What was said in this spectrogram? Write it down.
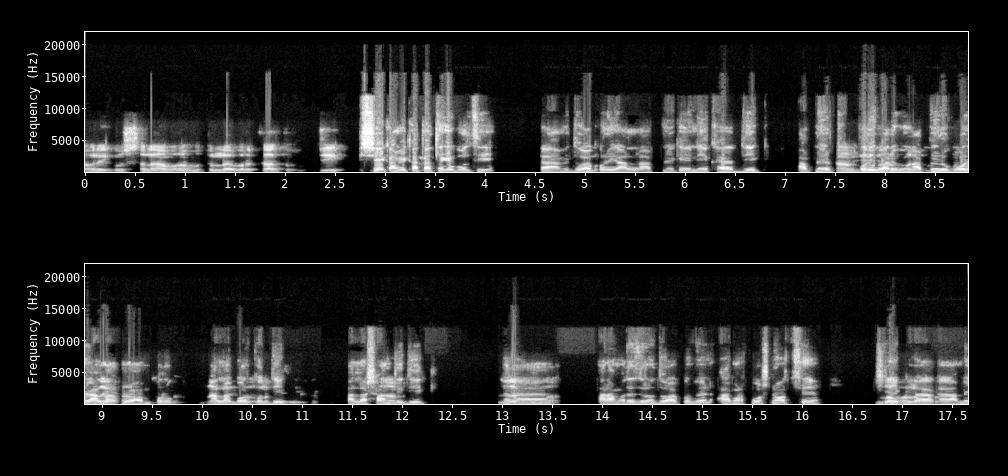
ওয়ালাইকুম আসসালাম রহমতুল্লাহ বরকাত। জি। শেখ আমি কাতার থেকে বলছি। আমি দোয়া করি আল্লাহ আপনাকে নেক হায়াত দিক আপনার পরিবার এবং আপনার উপরে আল্লাহ রহম করুক আল্লাহ বরকত দিক আল্লাহ শান্তি দিক। আর আমাদের জন্য দোয়া করবেন। আমার প্রশ্ন হচ্ছে শেখ আমি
